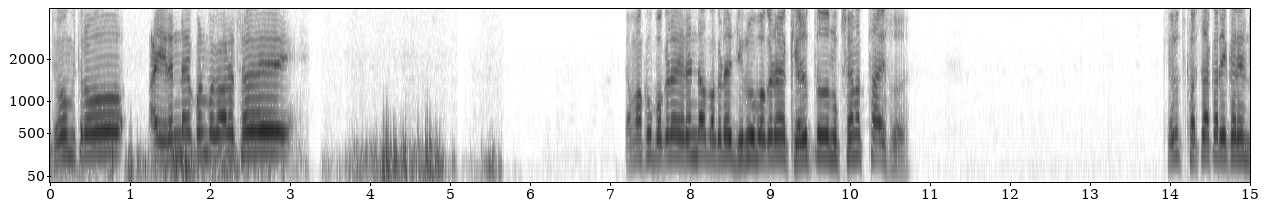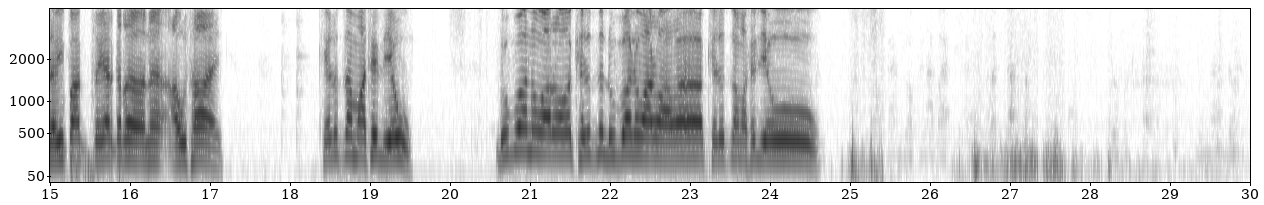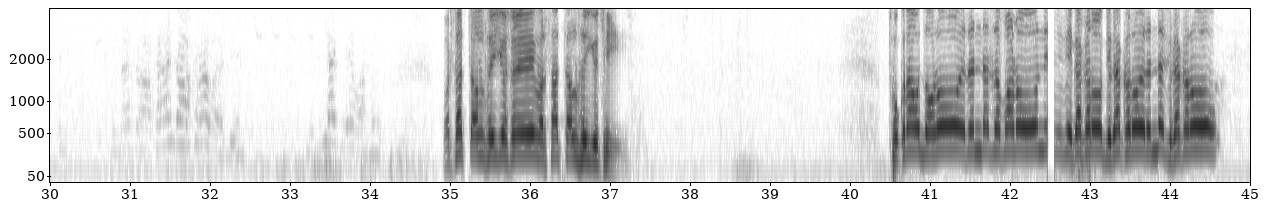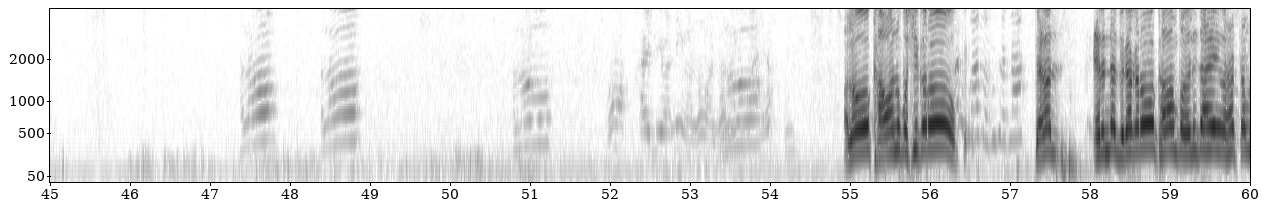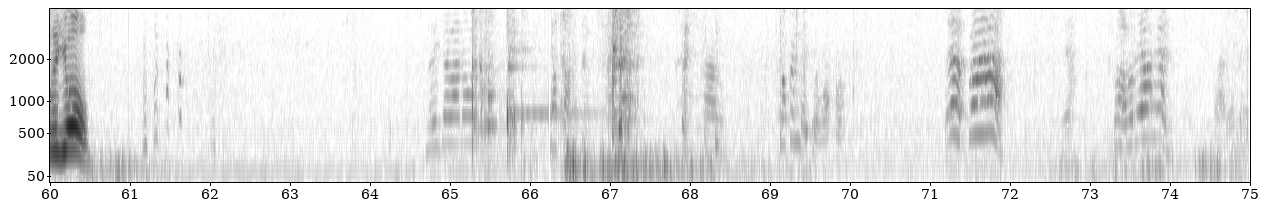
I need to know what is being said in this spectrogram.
જો મિત્રો, આ એરંડા પણ બગાડે છે. તમાકુ બગડે, એરંડા બગડે, જીરું બગડે ખેડૂત નુકસાન જ થાય છે. ખેડૂત ખર્ચા કરી કરીને રવિ પાક તૈયાર કરે અને આવું થાય. ખેડૂતના માથે દેવું. ડૂબવાનો વારો આવે, ખેડૂતને ડૂબવાનો વારો આવે, ખેડૂતના માથે દેવું. વરસાદ ચાલુ થઈ ગયો છે વરસાદ ચાલુ થઈ ગયો છે. છોકરાઓ દોડો એરંડા દબાડો ને ભેગા કરો ભેગા કરો એરંડા ભેગા કરો. હલો ખાવાનું પછી કરો. પહેલાં એરંડા ભેગા કરો ખાવાનું પલળી જાય વરસાદ ચાલુ થઈ ગયો. Ahí se va a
